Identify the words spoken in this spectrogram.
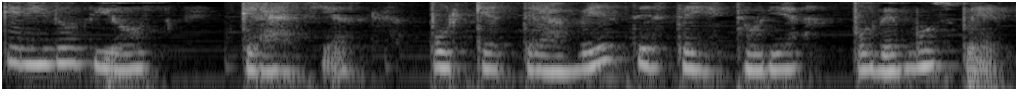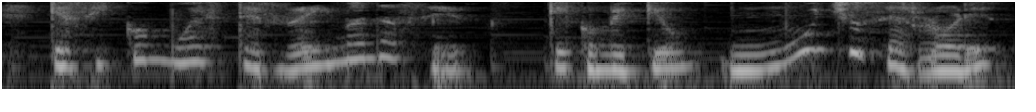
Querido Dios, gracias porque a través de esta historia podemos ver que así como este rey Manasés que cometió muchos errores,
